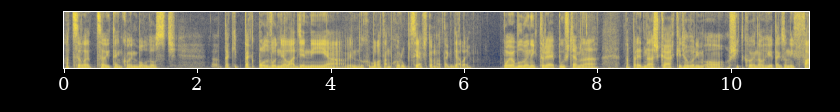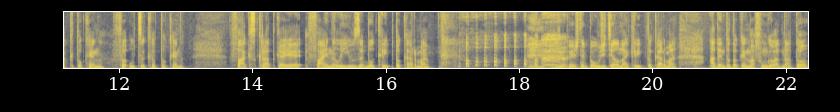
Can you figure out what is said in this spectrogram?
a celé, celý ten coin bol dosť eh, taký, tak podvodne ladený a jednoducho bola tam korupcia v tom a tak ďalej. Môj obľúbený, ktorý aj púšťam na, na prednáškach, keď hovorím o shitcoinoch, je tzv. FUCK token, FUCK token. FUCK skrátka je Finally Usable Cryptokarma. Takže konečne použiteľná kryptokarma a tento token má fungovať na to,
